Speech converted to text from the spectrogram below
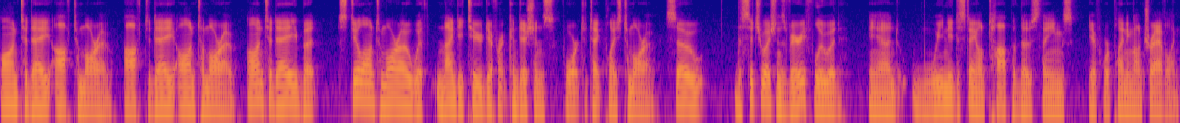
on today, off tomorrow, off today, on tomorrow, on today, but still on tomorrow with 92 different conditions for it to take place tomorrow. So the situation is very fluid. and we need to stay on top of those things if we're planning on traveling.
